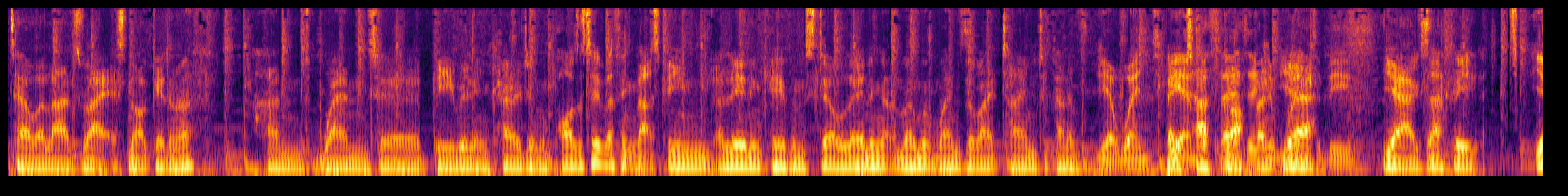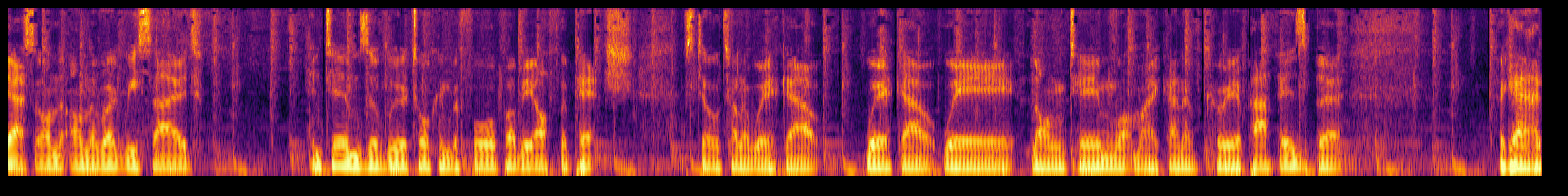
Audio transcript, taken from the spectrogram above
tell the lads right it's not good enough and when to be really encouraging and positive. I think that's been a learning curve and still learning at the moment. When's the right time to kind of yeah, when to be empathetic and yeah. to be. yeah, exactly. Yeah, so on the, on the rugby side, in terms of we were talking before, probably off the pitch, still trying to work out work out where long term what my kind of career path is, but. Again,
